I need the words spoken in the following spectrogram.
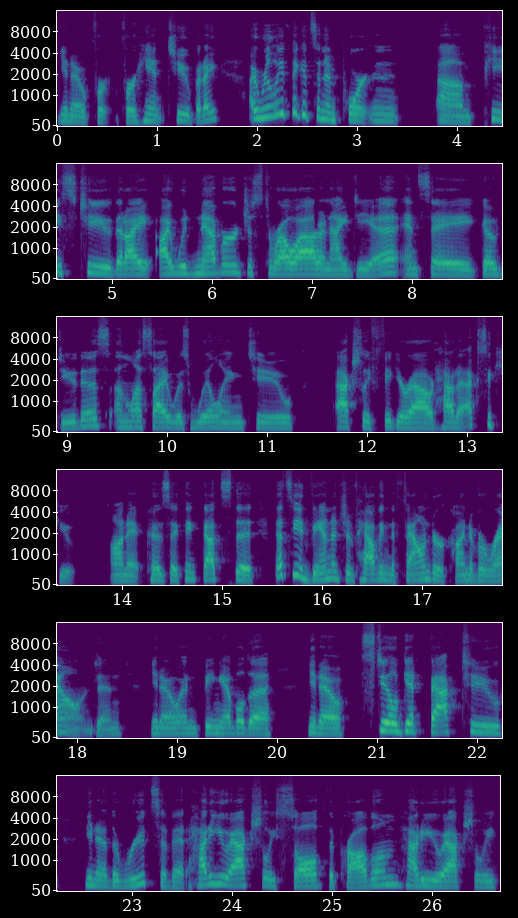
you know, for for hint too. But I I really think it's an important um, piece too that I I would never just throw out an idea and say go do this unless I was willing to actually figure out how to execute on it because I think that's the that's the advantage of having the founder kind of around and you know, and being able to, you know, still get back to, you know, the roots of it. How do you actually solve the problem? How do you actually,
